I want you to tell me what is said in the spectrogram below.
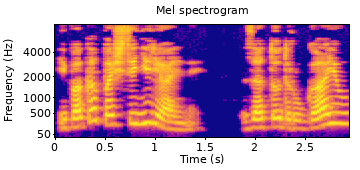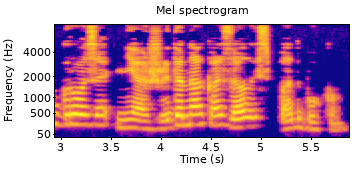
и пока почти нереальной. Зато другая угроза неожиданно оказалась под боком.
